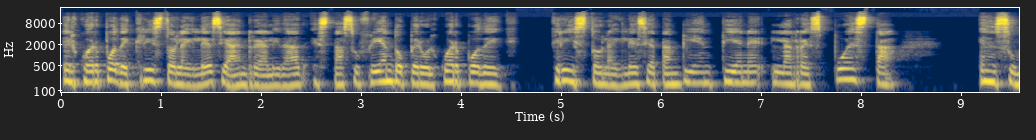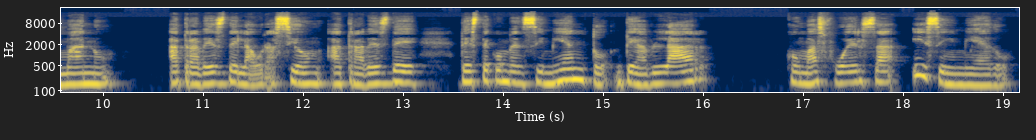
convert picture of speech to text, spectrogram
El cuerpo de Cristo, la iglesia, en realidad está sufriendo, pero el cuerpo de Cristo, la iglesia, también tiene la respuesta en su mano a través de la oración, a través de, este convencimiento de hablar con más fuerza y sin miedo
